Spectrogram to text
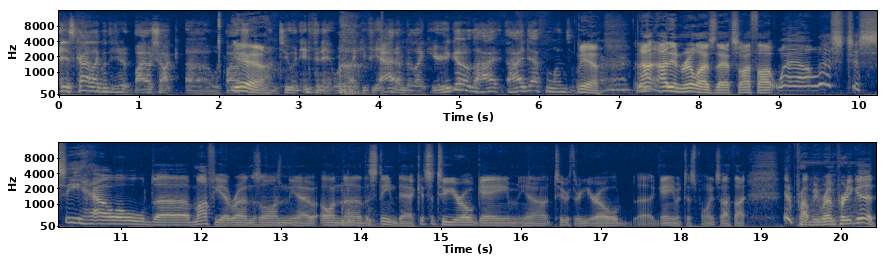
It's kind of like what they did at Bioshock uh, with Bioshock Yeah. One, Two, and Infinite, where like if you had them, they're like, here you go, the high the high def ones. Like, Yeah, "All right, and. I, I didn't realize that, so I thought, well, let's just see how old uh, Mafia runs on you know on uh, the Steam Deck. It's a two-year-old game, you know, two or three-year-old uh, game at this point, so I thought it'll probably run pretty good.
